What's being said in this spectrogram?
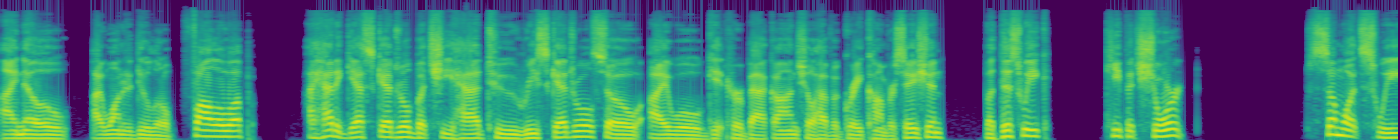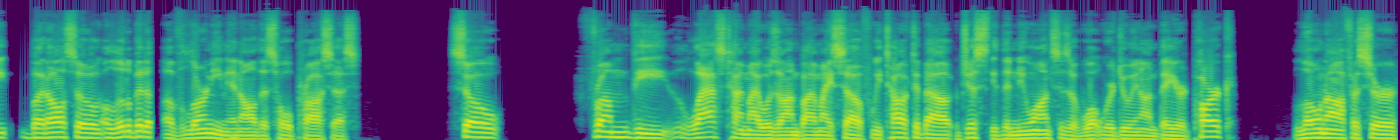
I know I wanted to do a little follow up. I had a guest scheduled, but she had to reschedule. So I will get her back on. She'll have a great conversation. But this week, keep it short, somewhat sweet, but also a little bit of learning in all this whole process. So from the last time I was on by myself, we talked about just the nuances of what we're doing on Bayard Park, loan officer,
